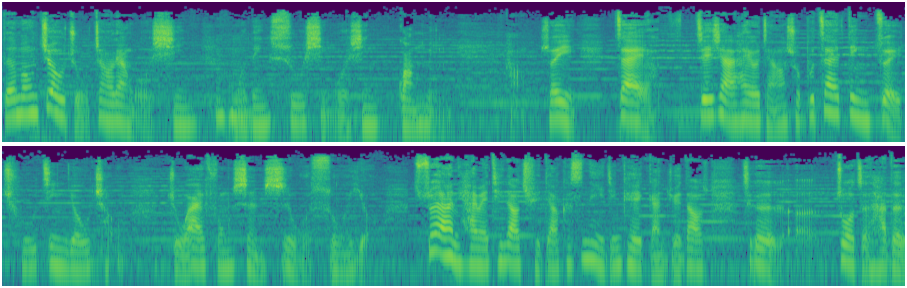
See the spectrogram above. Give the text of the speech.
得蒙救主照亮我心，嗯、我灵苏醒，我心光明。”好，所以在接下来他有讲到说：“不再定罪，除尽忧愁。”主爱丰盛是我所有。虽然你还没听到曲调，可是你已经可以感觉到这个呃作者他的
